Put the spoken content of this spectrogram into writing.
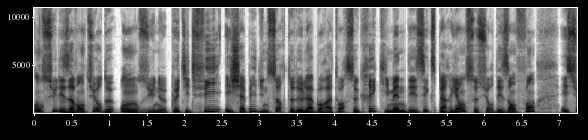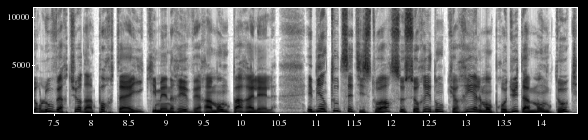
on suit les aventures de Onze, une petite fille échappée d'une sorte de laboratoire secret qui mène des expériences sur des enfants et sur l'ouverture d'un portail qui mènerait vers un monde parallèle. Eh bien, toute cette histoire se serait donc réellement produite à Montauk,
